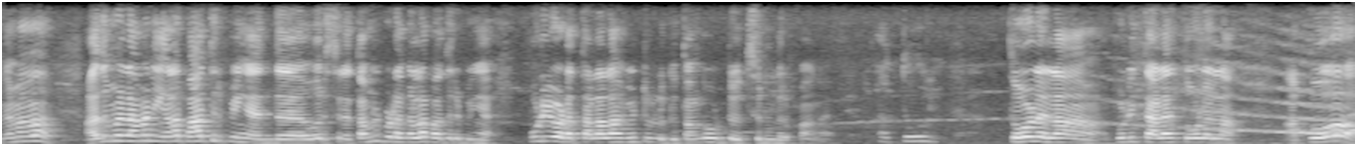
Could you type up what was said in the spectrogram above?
ஆமாவா? அதுவும் இல்லாமல் நீங்களாம் பார்த்துருப்பீங்க இந்த ஒரு சில தமிழ் படங்கள்லாம் பார்த்துருப்பீங்க. புலியோட தலைலாம் வீட்டுகளுக்கு தொங்க விட்டு வச்சுருந்துருப்பாங்க. தோல். தோலெல்லாம் புலித்தலை தோலெல்லாம். அப்போ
